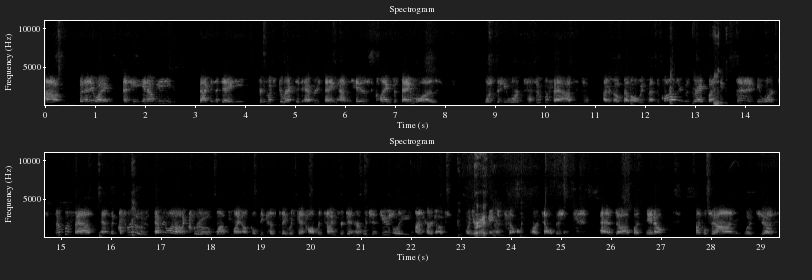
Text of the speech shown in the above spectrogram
Um, but anyway, and he, you know, he, back in the day, he pretty much directed everything, and his claim to fame was was that he worked super fast. I don't know if that always meant the quality was great, but he, he worked super fast, and the crews, everyone on a crew loved my uncle because they would get home in time for dinner, which is usually unheard of when you're Right. working in film or television. And uh, but you know, Uncle John would just,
